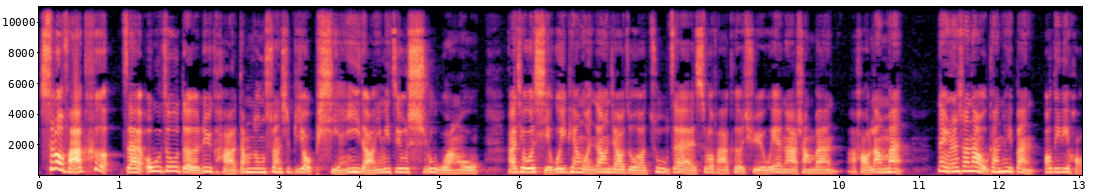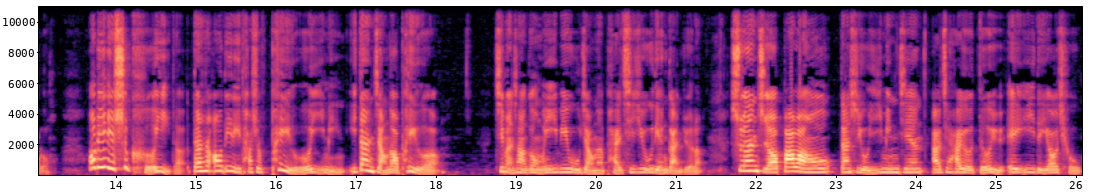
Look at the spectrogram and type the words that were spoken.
斯洛伐克在欧洲的绿卡当中算是比较便宜的啊，因为只有十五万欧，而且我写过一篇文章叫做《住在斯洛伐克去维也纳上班啊，好浪漫》。那有人说，那我干脆办奥地利好了。奥地利是可以的，但是奥地利它是配额移民，一旦讲到配额，基本上跟我们一比五讲的排期就有点感觉了。虽然只要八万欧，但是有移民间，而且还有德语 A 一的要求。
